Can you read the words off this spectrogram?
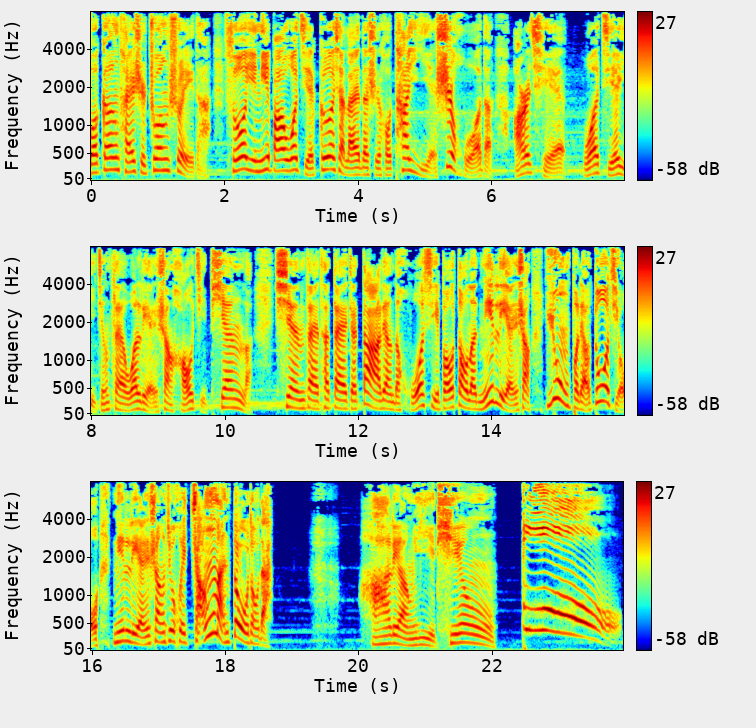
我刚才是装睡的，所以你把我姐割下来的时候，她也是活的，而且我姐已经在我脸上好几天了。现在她带着大量的活细胞到了你脸上，用不了多久，你脸上就会长满痘痘的。阿亮一听，不，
